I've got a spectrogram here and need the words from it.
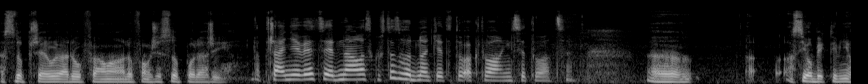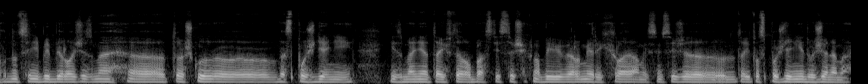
Já si to přeju, já doufám a doufám, že se to podaří. A přání je věc jedna, ale zkuste zhodnotit tu aktuální situaci. Uh, asi objektivní hodnocení by bylo, že jsme uh, trošku uh, ve spoždění. Nicméně tady v té oblasti se všechno vyvíjí velmi rychle a myslím si, že tady to spoždění doženeme.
